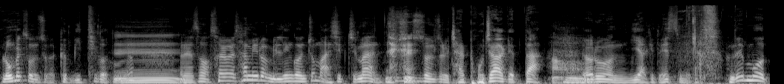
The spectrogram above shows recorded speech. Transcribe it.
로맥 선수가 그 밑이거든요. 음. 그래서 서열 3위로 밀린 건 좀 아쉽지만 추진수 선수를 잘 보좌하겠다 어. 이런 이야기도 했습니다. 근데 뭐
